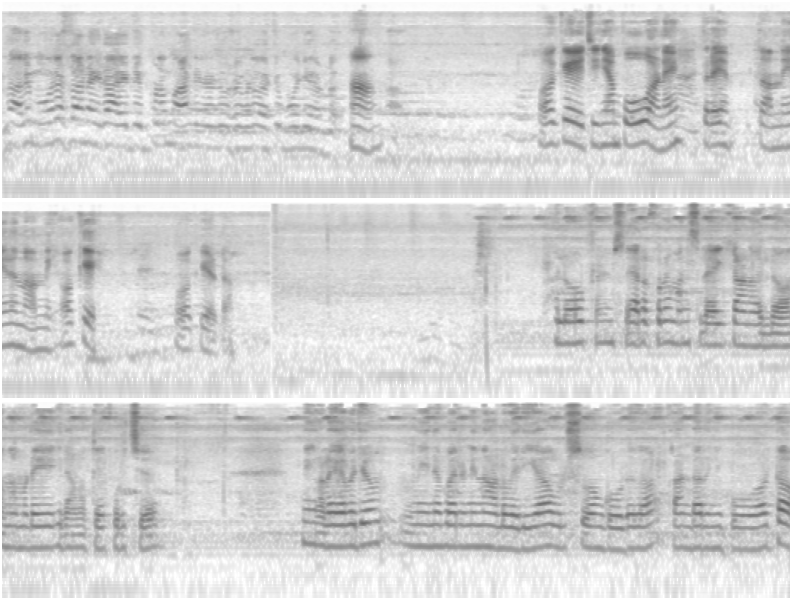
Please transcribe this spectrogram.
എന്നാലും മൂലസ്ഥാനം ഇതായിട്ട് ഇപ്പോഴും ആണ്ടിലൊരു ദിവസം ഇവിടെ വെച്ച് പൂജയുണ്ട്. ആ. ആ. ഓക്കെ ചേച്ചി ഞാൻ പോവാണേ ഇത്രയും തന്നതിന് നന്ദി. ഓക്കെ. ഓക്കെ ഏട്ടാ ഹലോ ഫ്രണ്ട്സ്. ഏറെക്കുറെ മനസ്സിലായി കാണുമല്ലോ നമ്മുടെ ഈ ഗ്രാമത്തെക്കുറിച്ച്. നിങ്ങളേവരും മീനഭരണി നാൾ വരിക ഉത്സവം കൂടുക കണ്ടറിഞ്ഞു പോവാട്ടോ കേട്ടോ.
